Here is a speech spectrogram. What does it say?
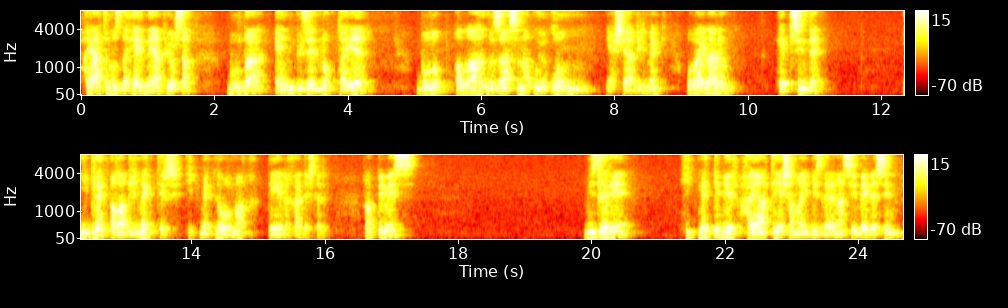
Hayatımızda her ne yapıyorsak burada en güzel noktayı bulup Allah'ın rızasına uygun yaşayabilmek, olayların hepsinde ibret alabilmektir. Hikmetli olmak değerli kardeşlerim. Rabbimiz bizleri hikmetli bir hayatı yaşamayı bizlere nasip eylesin.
